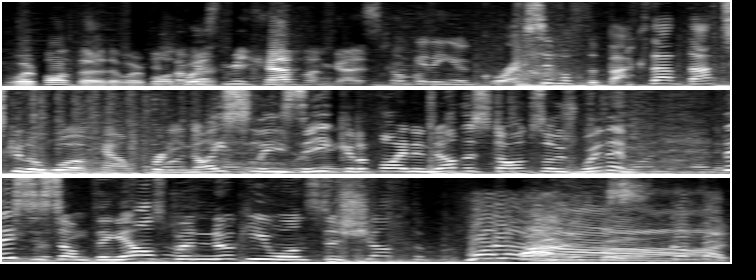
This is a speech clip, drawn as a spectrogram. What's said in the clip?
They were both there. They were both Where's there. Where's me heaven, guys? Come on. Getting aggressive off the back of that. That's going to work out pretty nicely. zeek going to find another Starxo's with him. This is something else, but nukkye wants to shut the. Voila! Ah, Come back.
